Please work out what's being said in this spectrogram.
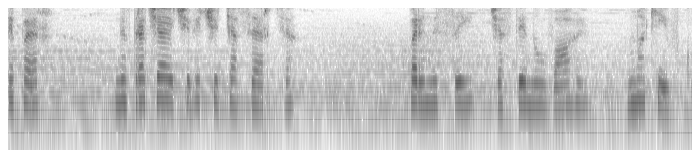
Тепер, не втрачаючи відчуття серця, перенеси частину уваги в маківку.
